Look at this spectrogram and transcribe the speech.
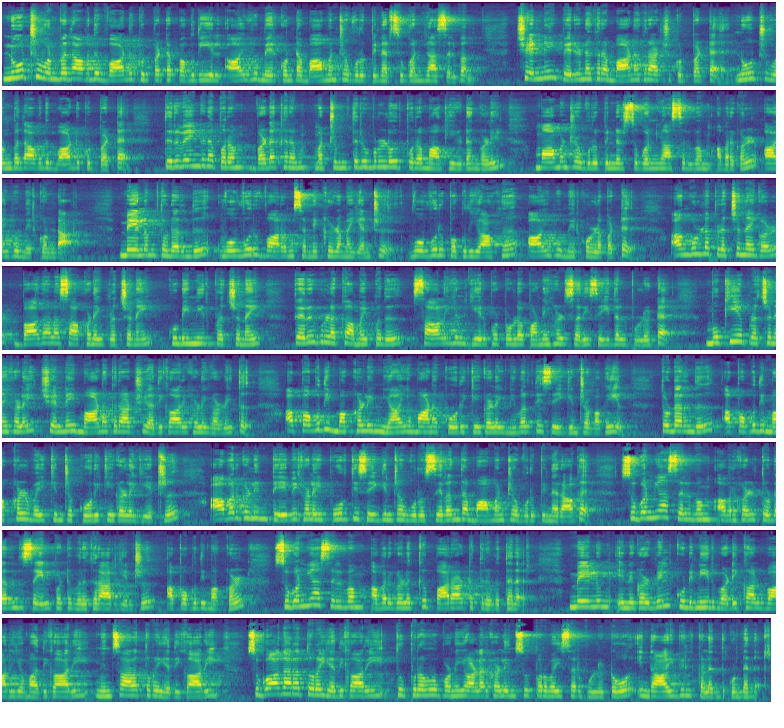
நூற்று ஒன்பதாவது வார்டுக்குட்பட்ட பகுதியில் ஆய்வு மேற்கொண்ட மாமன்ற உறுப்பினர் சுகன்யா செல்வம் சென்னை பெருநகர மாநகராட்சிக்குட்பட்ட நூற்று ஒன்பதாவது வார்டுக்குட்பட்ட திருவேங்கடபுரம் வடகரம் மற்றும் திருவள்ளூர்புரம் ஆகிய இடங்களில் மாமன்ற உறுப்பினர் சுகன்யா செல்வம் அவர்கள் ஆய்வு மேற்கொண்டார். மேலும் தொடர்ந்து ஒவ்வொரு வாரம் சனிக்கிழமையன்று ஒவ்வொரு பகுதியாக ஆய்வு மேற்கொள்ளப்பட்டு அங்குள்ள பிரச்சினைகள் பாதாள சாக்கடை பிரச்சினை குடிநீர் பிரச்சினை தெருவிளக்கு அமைப்பது சாலையில் ஏற்பட்டுள்ள பணிகள் சரி செய்தல் உள்ளிட்ட முக்கிய பிரச்சினைகளை சென்னை மாநகராட்சி அதிகாரிகளை அழைத்து அப்பகுதி மக்களின் நியாயமான கோரிக்கைகளை நிவர்த்தி செய்கின்ற வகையில் தொடர்ந்து அப்பகுதி மக்கள் வைக்கின்ற கோரிக்கைகளை ஏற்று அவர்களின் தேவைகளை பூர்த்தி செய்கின்ற ஒரு சிறந்த மாமன்ற உறுப்பினராக சுகன்யா செல்வம் அவர்கள் தொடர்ந்து செயல்பட்டு வருகிறார் என்று அப்பகுதி மக்கள் சுகன்யா செல்வம் அவர்களுக்கு பாராட்டு தெரிவித்தனர். மேலும் இந்நிகழ்வில் குடிநீர் வடிகால் வாரியம் அதிகாரி மின்சாரத்துறை அதிகாரி சுகாதாரத்துறை அதிகாரி துப்புரவு பணியாளர்களின் சூப்பர்வைசர் உள்ளிட்டோர் இந்த ஆய்வில் கலந்து கொண்டனர்.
